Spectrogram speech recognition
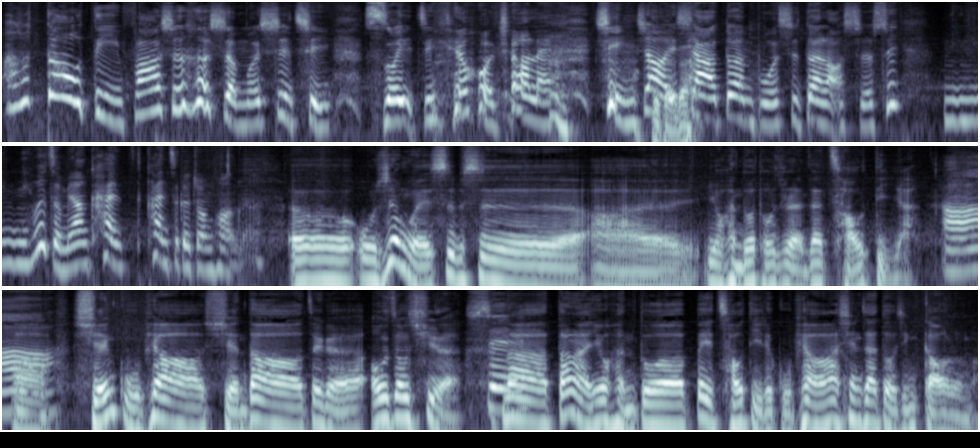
我想说，到底发生了什么事情？所以今天我就要来请教一下段博士、段老师。所以。你你你会怎么样看看这个状况呢？呃，我认为是不是啊、有很多投资人在抄底呀、啊，啊，选股票选到这个欧洲去了，是。那当然有很多被抄底的股票，它现在都已经高了嘛，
